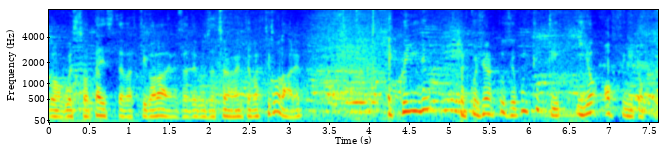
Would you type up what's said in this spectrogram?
dopo questo test particolare, questa degustazione veramente particolare. E quindi per cucinartusi.it io ho finito qui.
